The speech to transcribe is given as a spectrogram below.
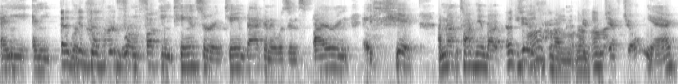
and he and he Uh, recovered from fucking cancer and came back and it was inspiring as shit. I'm not talking about That's he didn't talk awesome. about I'm- Jeff Joniak.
